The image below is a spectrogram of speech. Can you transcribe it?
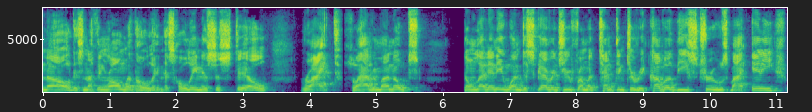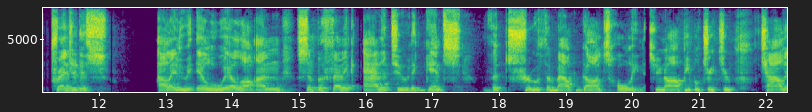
No, there's nothing wrong with holiness. Holiness is still right. So I have in my notes don't let anyone discourage you from attempting to recover these truths by any prejudice, hallelujah, ill will, or unsympathetic attitude against the truth about God's holiness. You know how people treat you, child,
